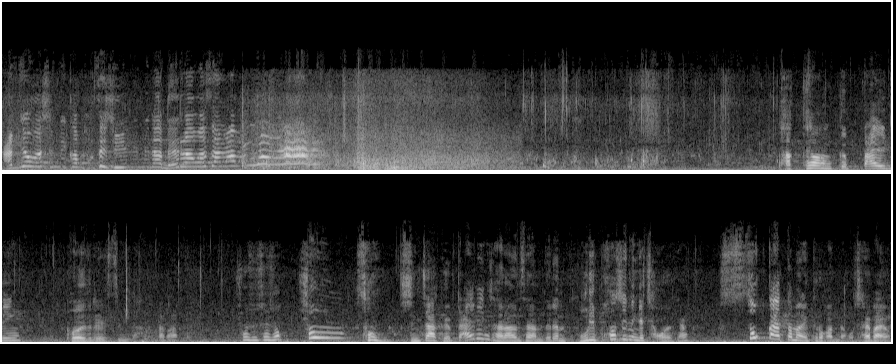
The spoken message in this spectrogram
안녕하십니까 박세 주인입니다 내려와 살람 박태환급 다이빙 보여드리겠습니다. 봐봐. 숑숑숑 숑숑 진짜 그 다이빙 잘하는 사람들은 물이 퍼지는 게 적어요. 그냥 쏙 깔끔하게 들어간다고. 잘 봐요.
